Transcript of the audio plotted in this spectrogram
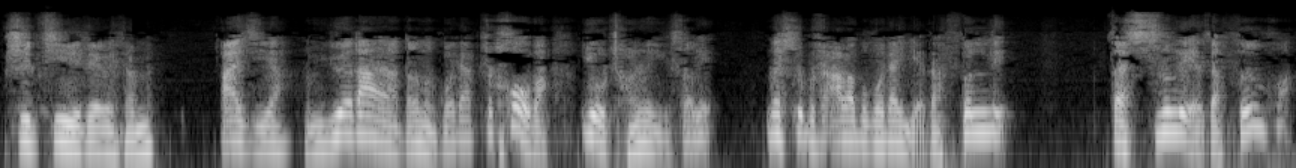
是继这个什么埃及啊、什么约旦啊等等国家之后吧，又承认以色列。那是不是阿拉伯国家也在分裂、在撕裂、在分化？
